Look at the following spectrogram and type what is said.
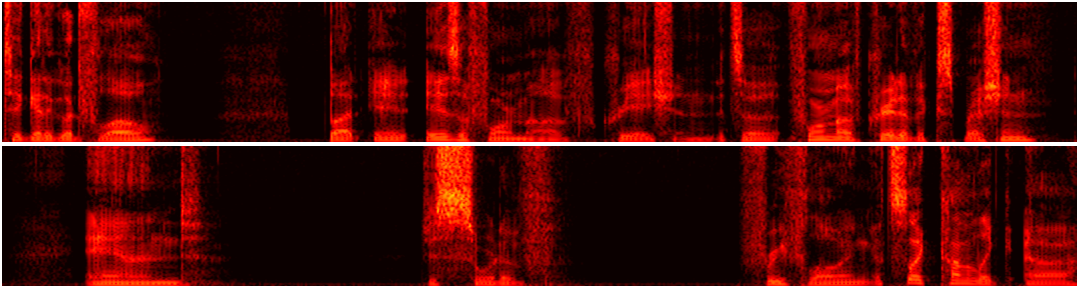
to get a good flow but it is a form of creation. It's a form of creative expression and just sort of free flowing. It's like kind of like uh,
